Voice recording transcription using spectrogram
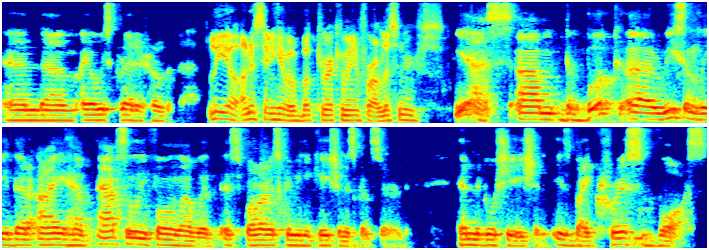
And um, I always credit her with that. Leo, understand you have a book to recommend for our listeners? Yes. Um, the book uh, recently that I have absolutely fallen in love with as far as communication is concerned and Negotiation is by Chris Voss,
